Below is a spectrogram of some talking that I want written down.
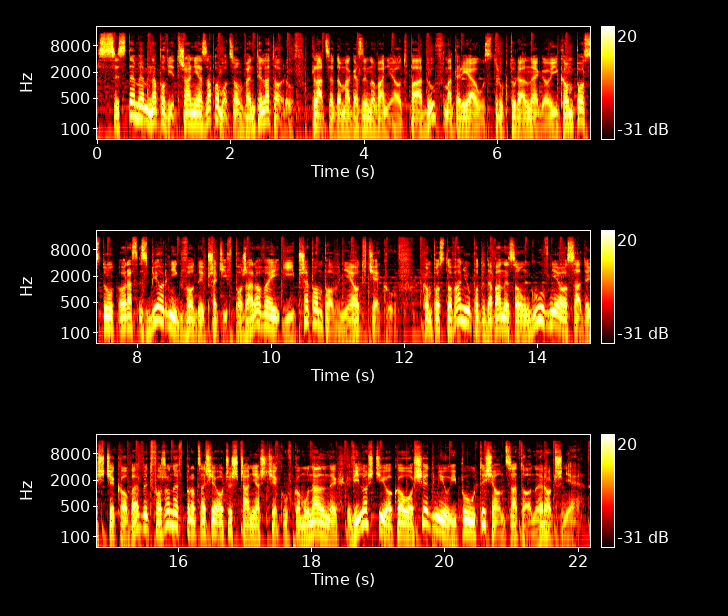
z systemem napowietrzania za pomocą wentylatorów, place do magazynowania odpadów, materiału strukturalnego i kompostu oraz zbiornik wody przeciwpożarowej i przepompownie odcieków. Kompostowaniu poddawane są głównie osady ściekowe wytworzone w procesie oczyszczania ścieków komunalnych w ilości około 7,5 tysiąca ton rocznie.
